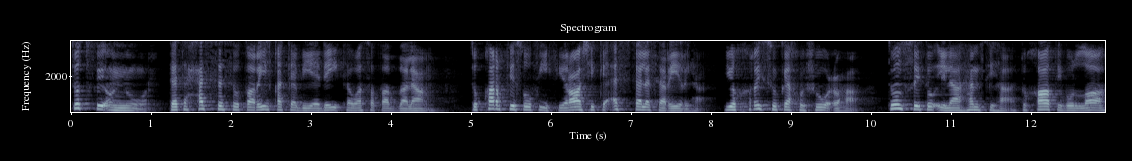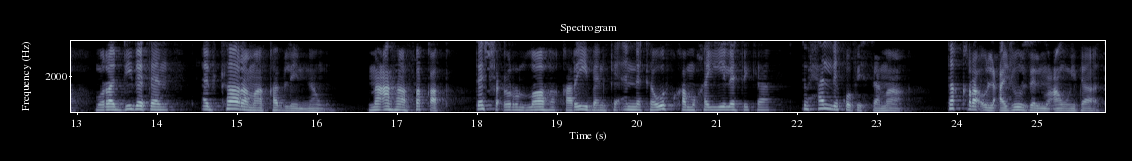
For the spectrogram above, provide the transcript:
تطفئ النور. تتحسس طريقك بيديك وسط الظلام. تقرفص في فراشك أسفل سريرها. يخرسك خشوعها. تنصت إلى همسها. تخاطب الله مرددة أذكار ما قبل النوم. معها فقط تشعر الله قريبا كأنك وفق مخيلتك تحلق في السماء. تقرأ العجوز المعوذات.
